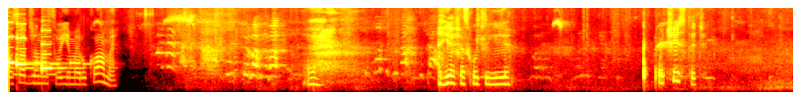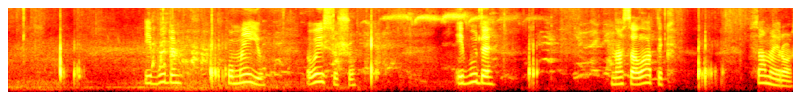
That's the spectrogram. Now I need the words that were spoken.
Посаджена своїми руками. Я зараз хочу її почистити. І будемо помию, висушу. І буде на салатик в самий раз.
